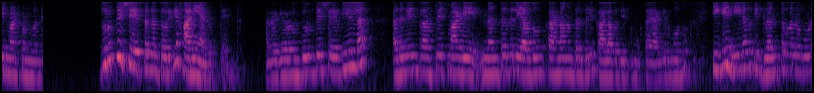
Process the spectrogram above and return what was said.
ಏನ್ ಮಾಡ್ಕೊಂಡು ಬಂದ ದುರುದ್ದೇಶ ಇರ್ತಕ್ಕಂಥವ್ರಿಗೆ ಹಾನಿಯಾಗುತ್ತೆ ಅಂತ. ಹಾಗಾಗಿ ಅವರ ದುರುದ್ದೇಶ ಇರಲಿಲ್ಲ. ಅದನ್ನೇನು ಟ್ರಾನ್ಸ್ಲೇಟ್ ಮಾಡಿ ನಂತರದಲ್ಲಿ ಯಾವುದೋ ಒಂದು ಕಾರಣಾಂತರದಲ್ಲಿ ಕಾಲಾವಧಿ ಮುಕ್ತಾಯ ಆಗಿರ್ಬೋದು. ಹೀಗೆ ನೀಲವತಿ ಗ್ರಂಥವನ್ನು ಕೂಡ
